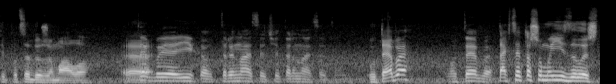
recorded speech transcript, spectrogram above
типу, це дуже мало. У Е, тебе я їхав 13-14. у тебе? У тебе? Так, це те, що ми їздили ж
